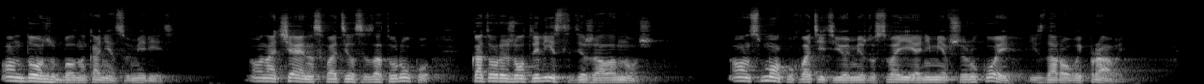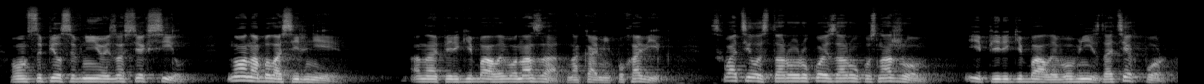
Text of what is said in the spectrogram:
он должен был наконец умереть. Он отчаянно схватился за ту руку, в которой желтый лист держала нож. Он смог ухватить ее между своей онемевшей рукой и здоровой правой. Он вцепился в нее изо всех сил, но она была сильнее. Она перегибала его назад, на камень-пуховик, схватилась второй рукой за руку с ножом и перегибала его вниз до тех пор,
